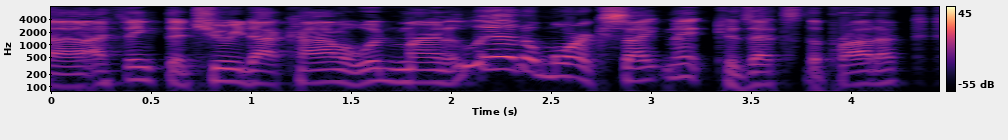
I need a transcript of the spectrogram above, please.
Uh, I think the Chewy.com, I wouldn't mind a little more excitement because that's the product.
